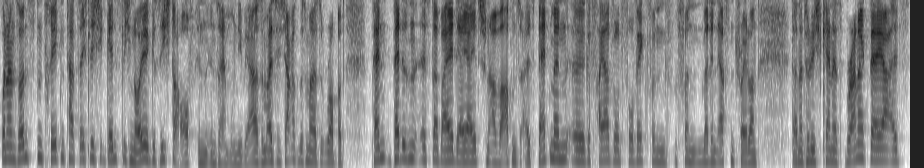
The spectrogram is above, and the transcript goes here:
Und ansonsten treten tatsächlich gänzlich neue Gesichter auf in, in seinem Universum. Also ich sage es bis mal, also Robert Pen Pattinson ist dabei, der ja jetzt schon erwartend als Batman äh, gefeiert wird, vorweg von, von bei den ersten Trailern. Dann natürlich Kenneth Branagh, der ja als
